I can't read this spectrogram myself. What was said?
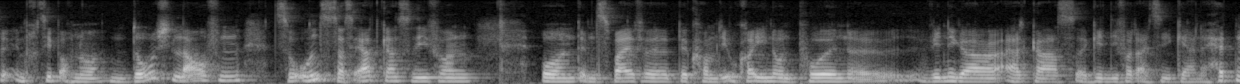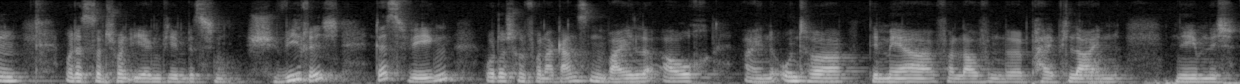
im Prinzip auch nur durchlaufen, zu uns das Erdgas liefern und im Zweifel bekommen die Ukraine und Polen äh, weniger Erdgas äh, geliefert, als sie gerne hätten. Und das ist dann schon irgendwie ein bisschen schwierig. Deswegen wurde schon vor einer ganzen Weile auch eine unter dem Meer verlaufende Pipeline, nämlich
